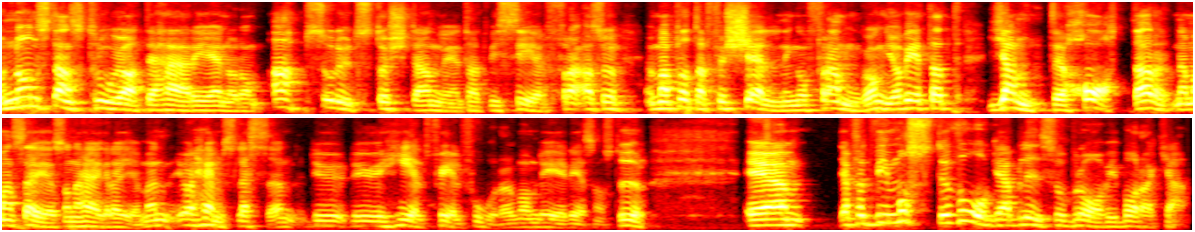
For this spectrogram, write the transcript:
Och någonstans tror jag att det här är en av de absolut största anledningarna till att vi ser. Alltså, man pratar försäljning och framgång. Jag vet att Jante hatar när man säger sådana här grejer, men jag är hemskt ledsen. Du, du är helt fel forum om det är det som styr. Eh, därför att vi måste våga bli så bra vi bara kan.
